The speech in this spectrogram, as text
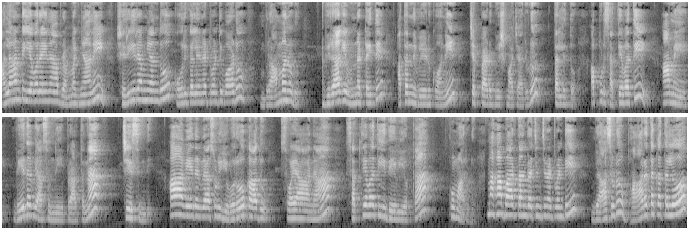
అలాంటి ఎవరైనా బ్రహ్మజ్ఞాని శరీరం యందు కోరిక లేనటువంటి వాడు బ్రాహ్మణుడు విరాగి ఉన్నట్టయితే అతన్ని వేడుకో అని చెప్పాడు భీష్మాచార్యుడు తల్లితో. అప్పుడు సత్యవతి ఆమె వేదవ్యాసుని ప్రార్థన చేసింది. ఆ వేదవ్యాసుడు ఎవరో కాదు. స్వయాన సత్యవతీదేవి యొక్క కుమారుడు. మహాభారతాన్ని రచించినటువంటి వ్యాసుడు భారత కథలో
